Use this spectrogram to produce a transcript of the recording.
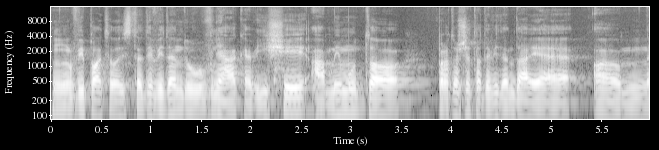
hm, vyplatili jste dividendu v nějaké výši a my mu to, protože ta dividenda je um,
